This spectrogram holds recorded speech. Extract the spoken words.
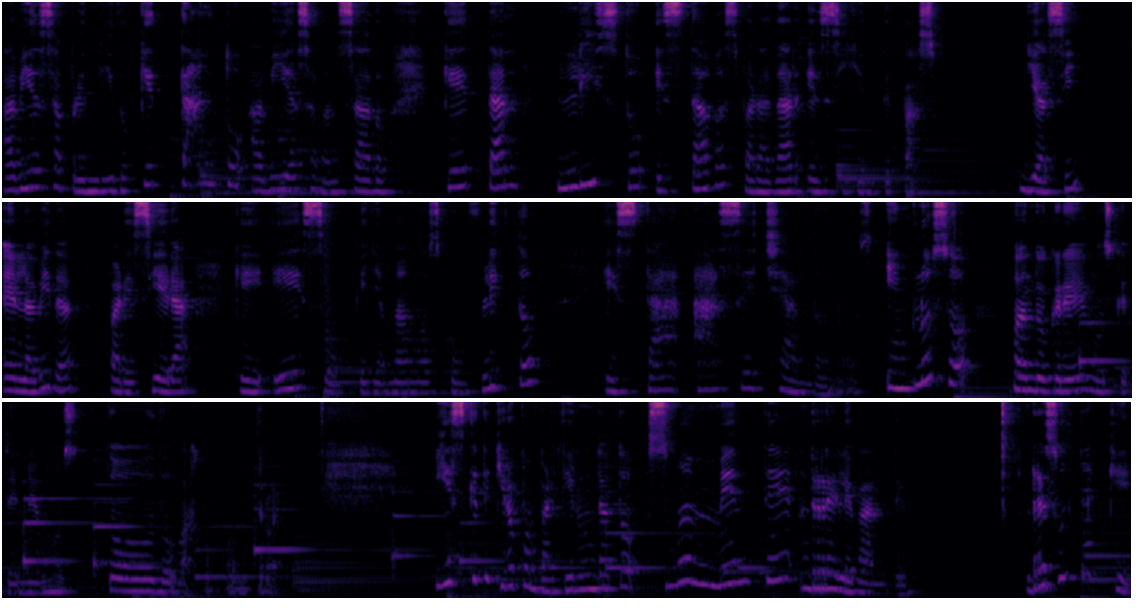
habías aprendido, qué tanto habías avanzado, qué tan listo estabas para dar el siguiente paso. Y así, en la vida, pareciera que eso que llamamos conflicto está acechándonos, incluso cuando creemos que tenemos todo bajo control. Y es que te quiero compartir un dato sumamente relevante. Resulta que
